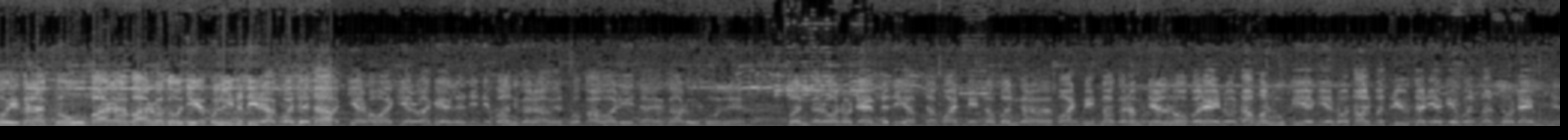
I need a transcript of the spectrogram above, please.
ચોવીસ કલાક તો હું બાર બાર વાગ્યા સુધી ખુલ્લી નથી રાખવા દેતા. અગિયાર હવા અગિયાર વાગે એટલે સીધી બંધ કરાવે. ધોકાવાળી થાય ગાડું બોલે. બંધ કરવાનો ટાઈમ નથી આપતા. પાંચ મિનિટમાં બંધ કરાવે. પાંચ મિનિટમાં ગરમ તેલ નો ભરાય, નો સામાન મૂકી શકીએ, નો તાલપત્રી ઉતારી શકીએ. વરસાદનો ટાઈમ છે.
